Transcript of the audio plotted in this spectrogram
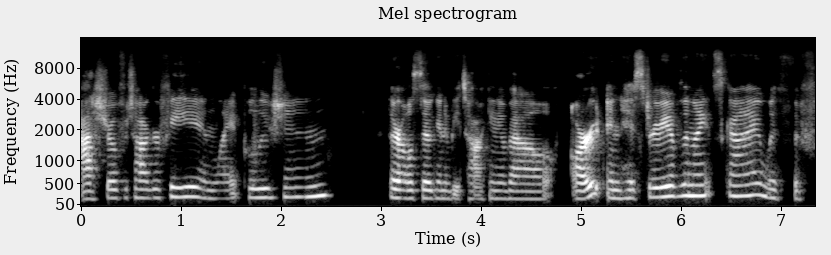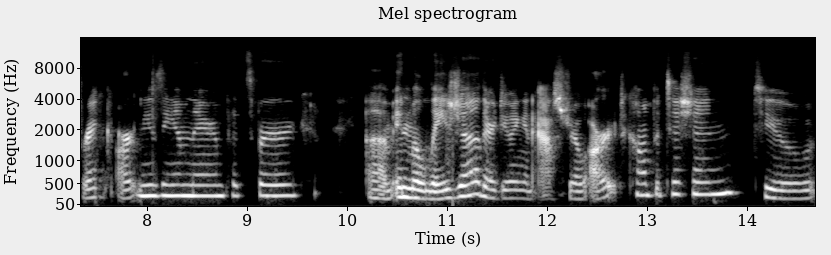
astrophotography and light pollution. They're also going to be talking about art and history of the night sky with the Frick Art Museum there in Pittsburgh. Um, in Malaysia, they're doing an astro art competition to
